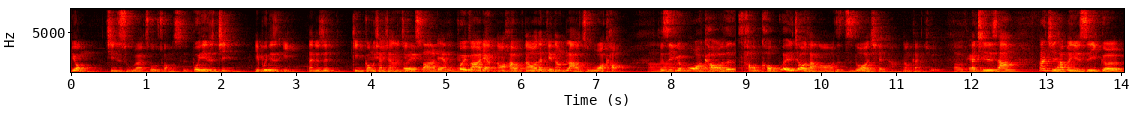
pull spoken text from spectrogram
用金属来做装饰，不一定是金。也不一定是银，但就是金光闪闪的金属，会发亮，会发亮，然后还然后再点上蜡烛，哇靠，这、啊、是一个哇靠，这好好贵的教堂哦，这值多少钱啊？那种感觉。那其实他，那其实他们也是一个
